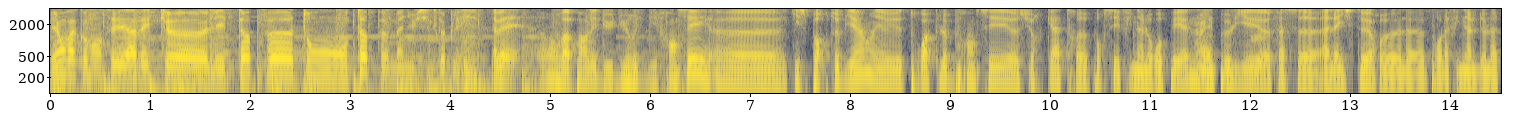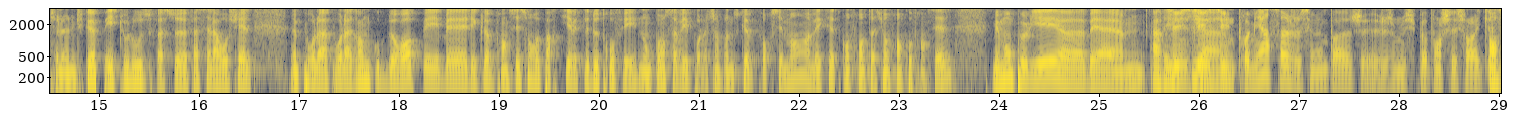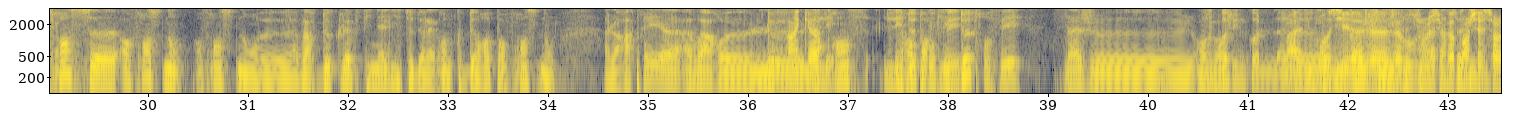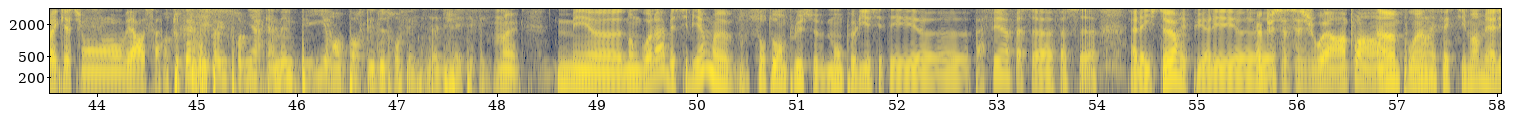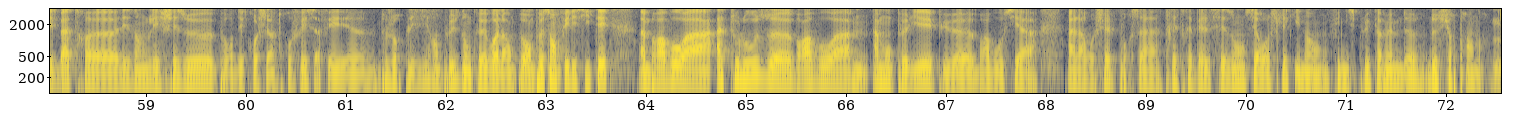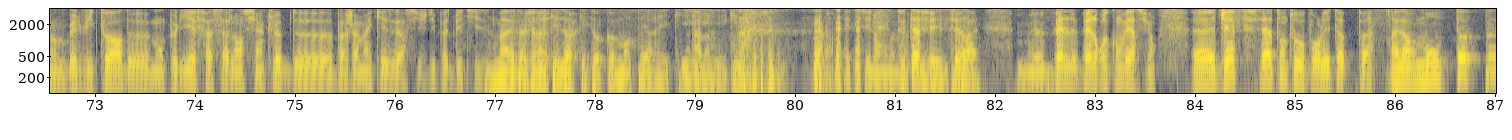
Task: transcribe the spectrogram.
Et on va commencer avec euh, les tops. Ton top, Manu, s'il te plaît. Eh ben, on va parler du, du rugby français euh, qui se porte bien. Il y a trois clubs français euh, sur quatre pour ces finales européennes. Ouais. Montpellier face à Leicester euh, la- pour la finale de la Challenge Cup et Toulouse face, face à La Rochelle pour la, pour la Grande Coupe d'Europe. Et ben, les clubs français sont repartis avec les deux trophées. Donc on savait pour la Champions Cup forcément avec cette confrontation franco-française. Mais Montpellier euh, ben, a C'est réussi c'est- à... une première, ça? Je sais même pas. Je, je me suis pas penché sur la En question. France, euh, en France, non. En France, non. Euh, avoir deux clubs finalistes de la Grande Coupe d'Europe, en France, non. Alors après, euh, avoir euh, le, vainqueur. la France qui les remporte les deux trophées, ça, je... en on me revanche, pose une colle. là. Ouais, Je- moi aussi, là, j'avoue que suis je me pas suis pas penché sur la question. On verra ça. En tout cas, c'est pas une première qu'un même pays remporte les deux trophées. Ça a déjà été fait. Mais euh, donc voilà, ben c'est bien. euh, surtout en plus, Montpellier c'était euh, pas fait hein, face, à, face à, à Leicester. Et puis aller euh, Et puis ça s'est joué à un point. à hein. un point, Mm. effectivement, mais aller battre euh, les Anglais chez eux pour décrocher un trophée, ça fait euh, toujours plaisir en plus. Donc euh, voilà, on peut, on peut s'en féliciter. Euh, bravo à, à Toulouse, euh, bravo à, à Montpellier, et puis euh, bravo aussi à, à La Rochelle pour sa très très belle saison. Ces Rochelais qui n'en finissent plus quand même de, de surprendre. Donc belle victoire de Montpellier face à l'ancien club de Benjamin Kaiser, si je dis pas de bêtises. Ouais, Benjamin Kaiser qui était au commentaire et qui est, Ah bah. et qui est très très bon. Voilà. Excellent. Tout à fait, c'est vrai. Euh, Belle, belle reconversion. Euh, Jeff, c'est à ton tour pour les tops. Alors mon top,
